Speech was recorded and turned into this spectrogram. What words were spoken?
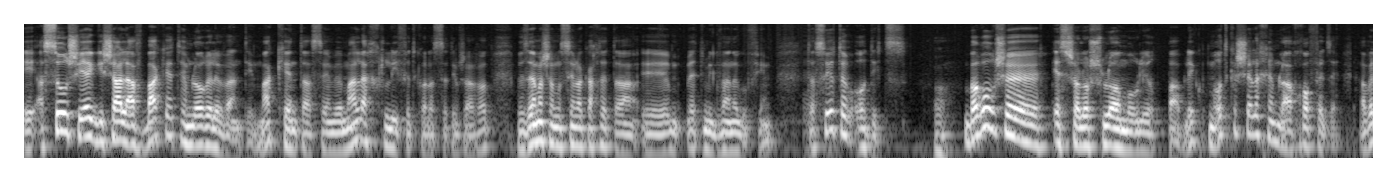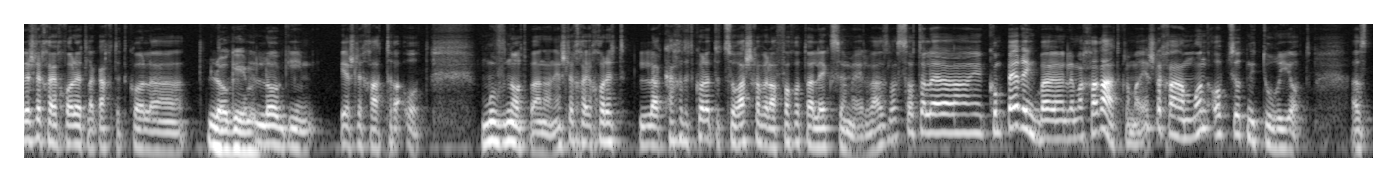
אה, אסור שיהיה גישה לאף bucket הם לא רלוונטיים. מה כן תעשה ומה להחליף את כל הסטים של ההנחיות, וזה מה שהם עושים לקחת את, ה, אה, את מגוון הגופים. תעשו יותר audits. Oh. ברור ש-S3 לא אמור להיות public, מאוד קשה לכם לאכוף את זה, אבל יש לך יכולת לקחת את כל הלוגים, לוגים, יש לך התראות מובנות בענן, יש לך יכולת לקחת את כל התצורה שלך ולהפוך אותה ל-XML, ואז לעשות עליה comparing למחרת, כלומר יש לך המון אופציות ניטוריות. אז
